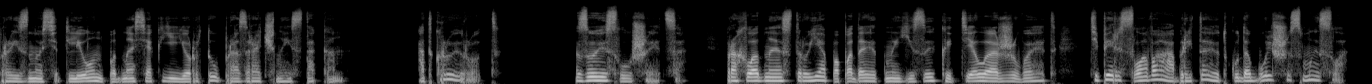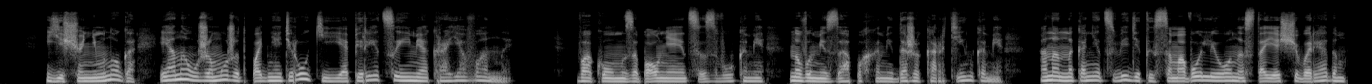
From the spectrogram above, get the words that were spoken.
произносит Леон, поднося к ее рту прозрачный стакан. «Открой рот». Зои слушается. Прохладная струя попадает на язык, и тело оживает. Теперь слова обретают куда больше смысла. Еще немного, и она уже может поднять руки и опереться ими о края ванны. Вакуум заполняется звуками, новыми запахами, даже картинками. Она, наконец, видит и самого Леона, стоящего рядом,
